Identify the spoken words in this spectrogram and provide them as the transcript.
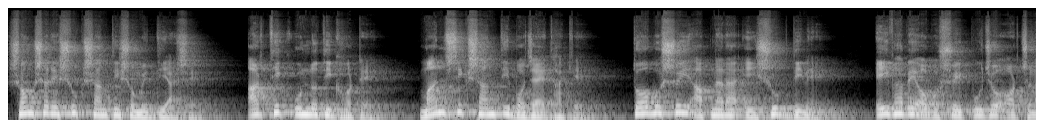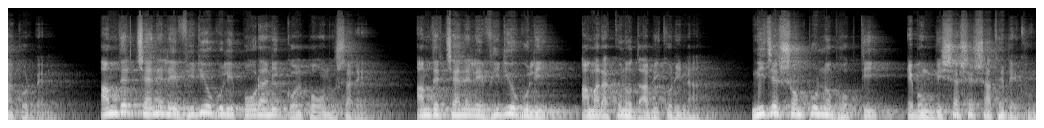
সংসারে সুখ, শান্তি, সমৃদ্ধি আসে। আর্থিক উন্নতি ঘটে। মানসিক শান্তি বজায় থাকে। তো অবশ্যই আপনারা এই শুভ দিনে এইভাবে অবশ্যই পুজো অর্চনা করবেন। আমাদের চ্যানেলে ভিডিওগুলি পৌরাণিক গল্প অনুসারে। আমাদের চ্যানেলে ভিডিওগুলি আমরা কোনো দাবি করি না। নিজের সম্পূর্ণ ভক্তি এবং বিশ্বাসের সাথে দেখুন।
